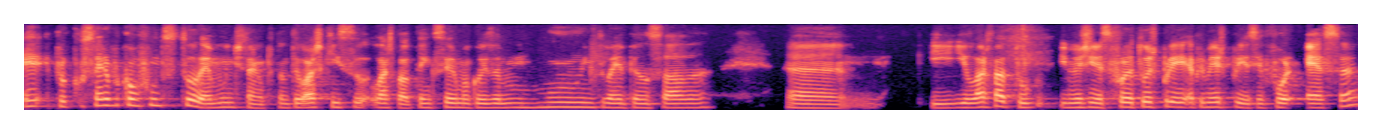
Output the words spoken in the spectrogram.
É, porque o cérebro confunde-se todo, é muito estranho. Portanto, eu acho que isso, lá está, tem que ser uma coisa muito bem pensada. ah, e, e lá está, tu imagina, se for a tua a primeira experiência for essa,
